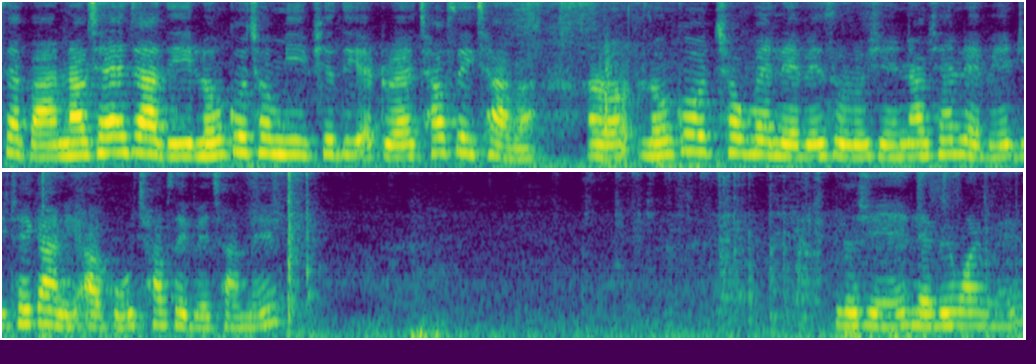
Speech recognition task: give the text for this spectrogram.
ဆက်ပါနောက်ချမ်းအကြသည်လုံးကိုချုပ်မိဖြစ်သည့်အတွက်6စိတ်ချပါအဲ့တော့လုံးကိုချုပ်မဲ့ level ဆိုလို့ရှိရင်နောက်ချမ်း level ဒီထိတ်ကနေအောက်ကို6စိတ်ပဲချမယ်ပြီးလို့ရှိရင် level ဝိုင်းမယ်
